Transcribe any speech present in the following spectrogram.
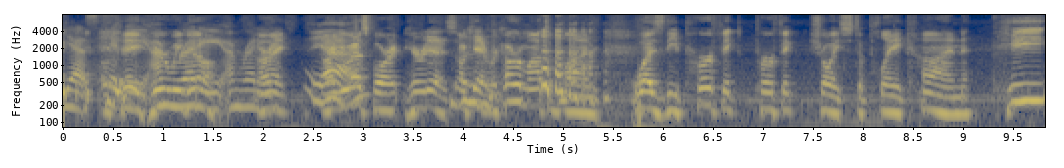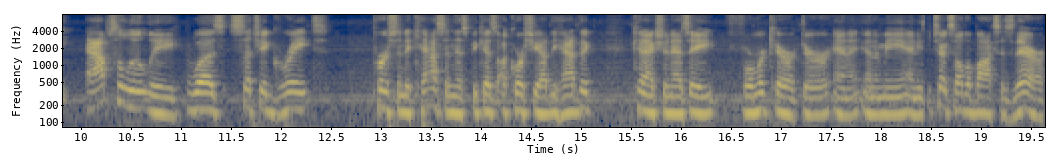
Yes, hit Okay, me. here I'm we ready. go. I'm ready. All right. All right, Yeah. you asked for it. Here it is. Okay, Ricardo Montalban was the perfect, perfect choice to play Khan. He absolutely was such a great person to cast in this because, of course, you had the had the connection as a former character and an enemy, and he checks all the boxes there.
